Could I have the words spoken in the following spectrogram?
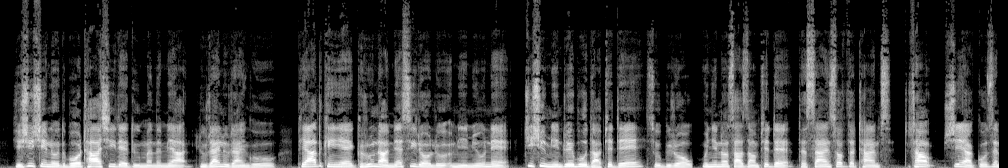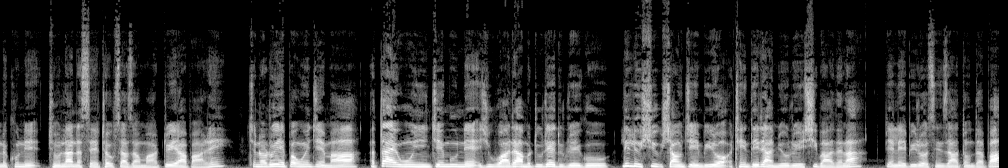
။ယေရှုရှင်လိုသဘောထားရှိတဲ့သူမှန်သမျှလူတိုင်းလူတိုင်းကို ဖျားသခင်ရဲ့ကရုဏာမျက်စိတော်လိုအမြင်မျိုးနဲ့ကြည့်ရှုမြင်တွေ့ဖို့သာဖြစ်တယ်ဆိုပြီးတော့ဝိညာဉ်တော်စာဆောင်ဖြစ်တဲ့ The Science of the Times 1892ခုနှစ်ဇွန်လ20ထုတ်စာဆောင်မှာတွေ့ရပါတယ်။ကျွန်တော်တို့ရဲ့ပတ်ဝန်းကျင်မှာအသက်အဝင်ရင်ကျင်းမှုနဲ့အယူဝါဒမတူတဲ့သူတွေကိုလိလူရှုရှောင်ကျင်ပြီးတော့အထင်သေးတာမျိုးတွေရှိပါသလားပြန်လည်ပြီးတော့စဉ်းစားသုံးသပ်ပါ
